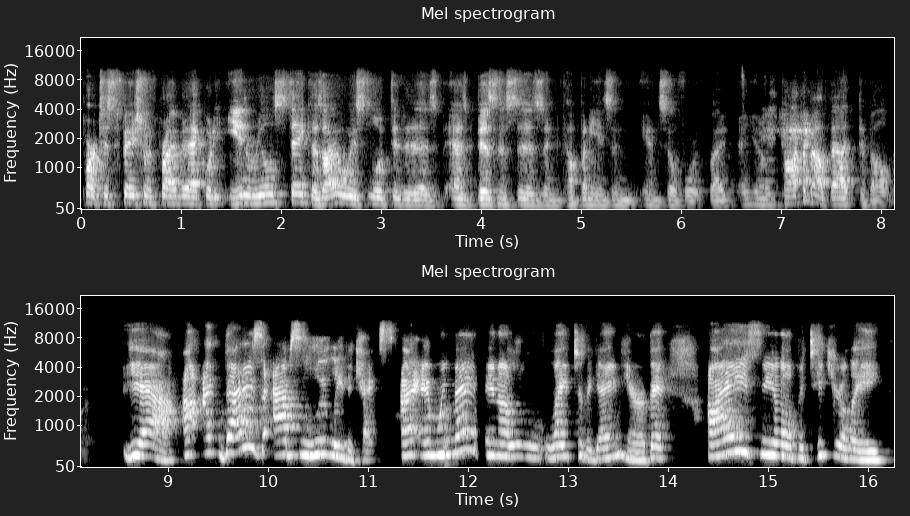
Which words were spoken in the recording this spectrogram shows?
participation with private equity in real estate? Because I always looked at it as as businesses and companies and, and so forth. But you know, talk about that development. Yeah, I, I, that is absolutely the case. I, and we may have been a little late to the game here, but I feel particularly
